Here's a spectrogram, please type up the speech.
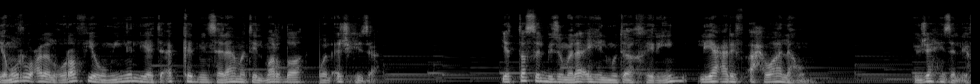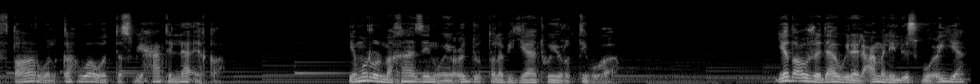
يمر على الغرف يوميا ليتأكد من سلامة المرضى والأجهزة. يتصل بزملائه المتأخرين ليعرف أحوالهم. يجهز الإفطار والقهوة والتصبيحات اللائقة. يمر المخازن ويعد الطلبيات ويرتبها. يضع جداول العمل الأسبوعية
